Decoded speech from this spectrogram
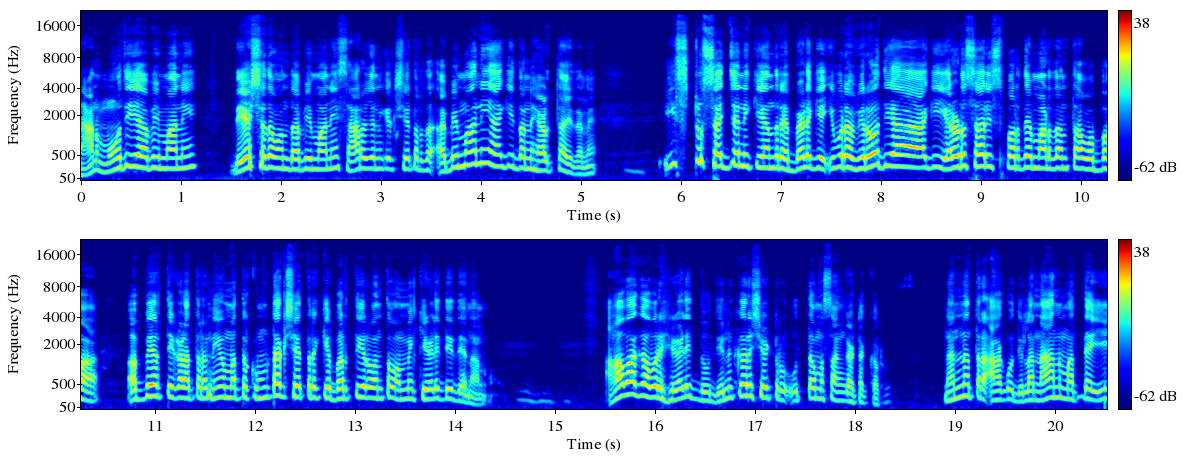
ನಾನು ಮೋದಿಯ ಅಭಿಮಾನಿ ದೇಶದ ಒಂದು ಅಭಿಮಾನಿ, ಸಾರ್ವಜನಿಕ ಕ್ಷೇತ್ರದ ಅಭಿಮಾನಿಯಾಗಿ ಇದನ್ನು ಹೇಳ್ತಾ ಇದ್ದಾನೆ. ಇಷ್ಟು ಸಜ್ಜನಿಕೆ ಅಂದರೆ ಬೆಳಗ್ಗೆ ಇವರ ವಿರೋಧಿಯಾಗಿ ಎರಡು ಸಾರಿ ಸ್ಪರ್ಧೆ ಮಾಡಿದಂಥ ಒಬ್ಬ ಅಭ್ಯರ್ಥಿಗಳ ಹತ್ರ ನೀವು ಮತ್ತು ಕುಮಟಾ ಕ್ಷೇತ್ರಕ್ಕೆ ಬರ್ತೀರೋ ಅಂತ ಒಮ್ಮೆ ಕೇಳಿದ್ದಿದ್ದೆ ನಾನು. ಆವಾಗ ಅವರು ಹೇಳಿದ್ದು, ದಿನಕರ ಶೆಟ್ಟರು ಉತ್ತಮ ಸಂಘಟಕರು. ನನ್ನ ಹತ್ರ ಆಗೋದಿಲ್ಲ, ನಾನು ಮತ್ತೆ ಈ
